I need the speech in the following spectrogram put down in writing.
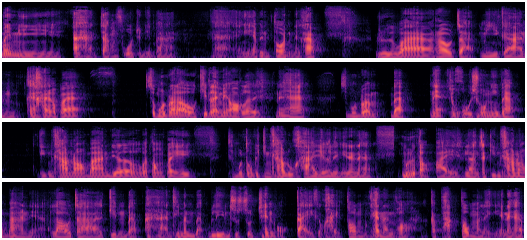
ไม่มีอาหารจังฟู้ดอยู่ในบ้านนะอย่างเงี้ยเป็นต้นนะครับ หรือว่าเราจะมีการคล้าย ๆ กับว่า สมมุติว่าเราคิดอะไรไม่ออกเลยนะฮะสมมุติว่าแบบเนี่ยโอ้โหช่วงนี้แบบกินข้าวนอกบ้านเยอะเพราะว่าต้องไปสมมติต้องไปกินข้าวลูกค้าเยอะอะไรอย่างเงี้ยนะฮะมื้อต่อไปหลังจากกินข้าวนอกบ้านเนี่ย เราจะกินแบบอาหารที่มันแบบลีนสุด ๆ เช่นอกไก่กับไข่ต้ม แค่นั้นพอ กับผักต้มอะไรอย่างเงี้ยนะครับ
